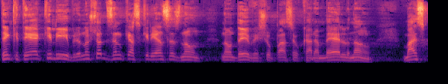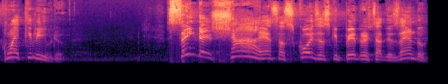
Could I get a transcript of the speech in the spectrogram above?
Tem que ter equilíbrio. Eu não estou dizendo que as crianças não, não devem chupar seu caramelo, não. Mas com equilíbrio. Sem deixar essas coisas que Pedro está dizendo,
